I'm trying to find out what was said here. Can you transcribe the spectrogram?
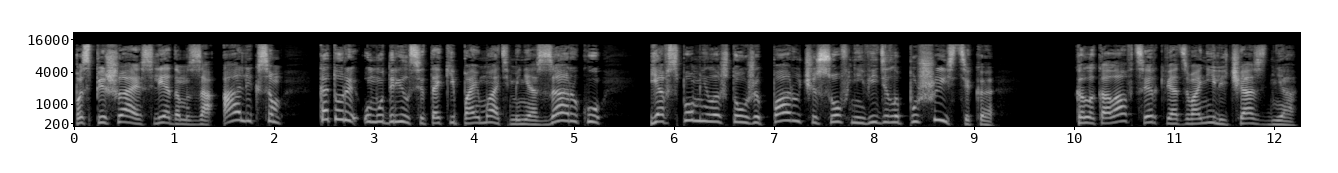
Поспешая следом за Алексом, который умудрился таки поймать меня за руку, я вспомнила, что уже пару часов не видела Пушистика — Колокола в церкви отзвонили час дня.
